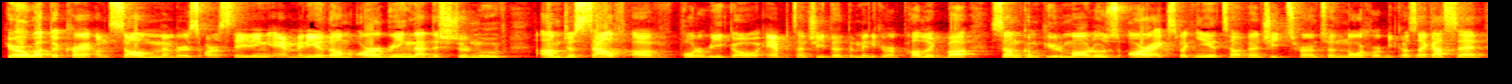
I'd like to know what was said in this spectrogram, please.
Here are what the current ensemble members are stating, and many of them are agreeing that this should move um, just south of Puerto Rico and potentially the Dominican Republic. But some computer models are expecting it to eventually turn to northward because, like I said,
